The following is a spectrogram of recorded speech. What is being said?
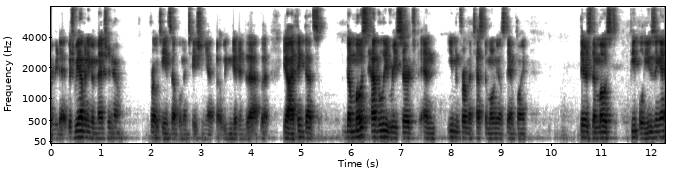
every day, which we haven't even mentioned Yeah. Protein supplementation yet, but we can get into that. But yeah, I think that's the most heavily researched, and even from a testimonial standpoint, there's the most people using it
